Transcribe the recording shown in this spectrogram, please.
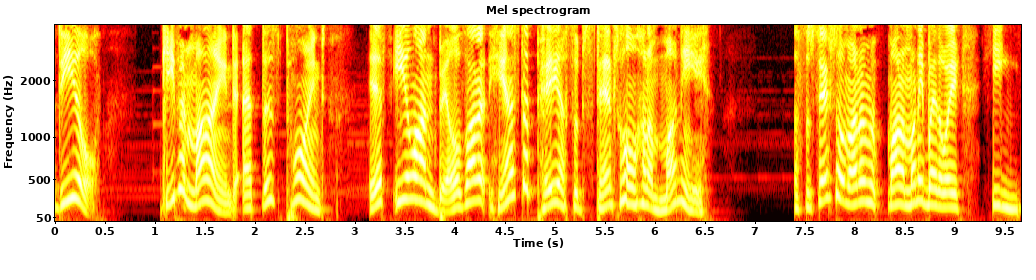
deal. Keep in mind at this point, if Elon bails on it, he has to pay a substantial amount of money. A substantial amount of, amount of money, by the way, he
